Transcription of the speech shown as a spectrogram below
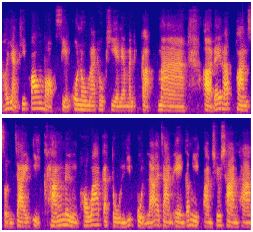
เพราะอย่างที่ป้องบอกเสียงโอโนมาโทเพียเนี่ยมันกลับมาได้รับความสนใจอีกครั้งหนึ่ง เพราะว่าการ์ตูนญี่ปุ่นแล้วอาจารย์เองก็มีความเชี่ยวชาญทาง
